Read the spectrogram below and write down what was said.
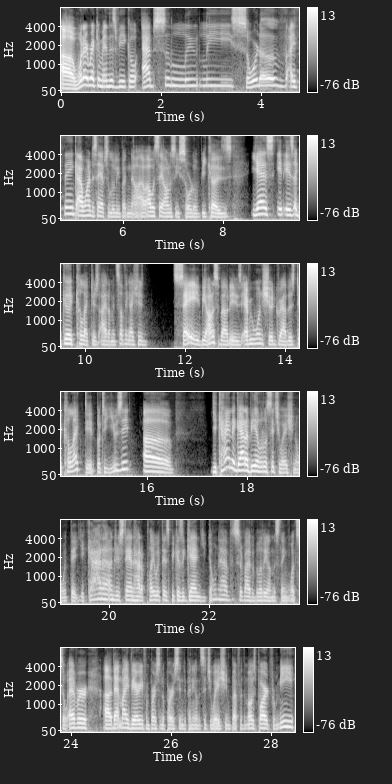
uh, would I recommend this vehicle? Absolutely, sort of. I think I wanted to say absolutely, but no, I, I would say honestly, sort of, because yes, it is a good collector's item. It's something I should say, be honest about, is everyone should grab this to collect it, but to use it, uh, you kind of got to be a little situational with it. You got to understand how to play with this because, again, you don't have survivability on this thing whatsoever. Uh, that might vary from person to person depending on the situation, but for the most part, for me,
